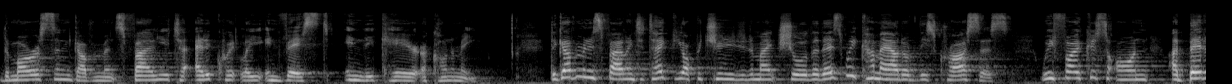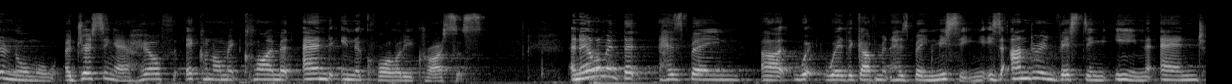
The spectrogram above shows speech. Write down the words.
the Morrison government's failure to adequately invest in the care economy. The government is failing to take the opportunity to make sure that as we come out of this crisis, we focus on a better normal, addressing our health, economic, climate and inequality crisis. An element that has been, uh, where the government has been missing is underinvesting in and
